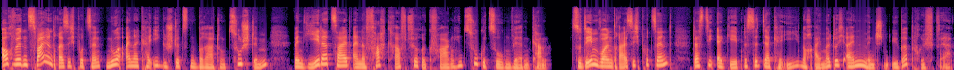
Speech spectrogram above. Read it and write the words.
Auch würden 32 Prozent nur einer KI-gestützten Beratung zustimmen, wenn jederzeit eine Fachkraft für Rückfragen hinzugezogen werden kann. Zudem wollen 30 Prozent, dass die Ergebnisse der KI noch einmal durch einen Menschen überprüft werden.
